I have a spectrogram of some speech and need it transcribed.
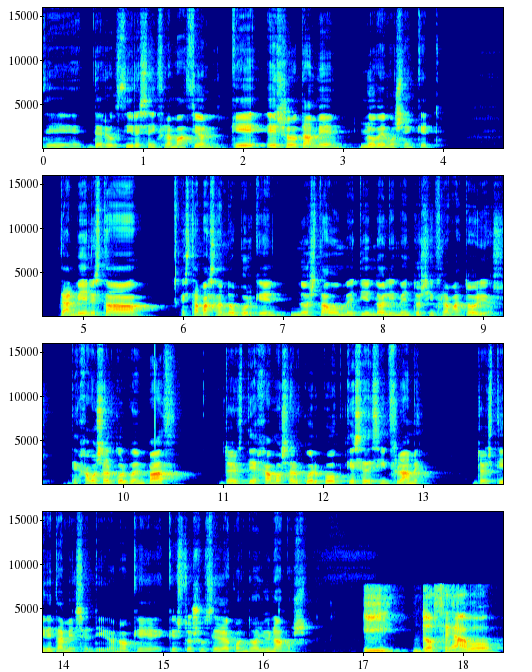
de, reducir esa inflamación, que eso también lo vemos en keto. También está, está pasando porque no estamos metiendo alimentos inflamatorios. Dejamos al cuerpo en paz. Entonces dejamos al cuerpo que se desinflame. Entonces tiene también sentido ¿no? que, que esto suceda cuando ayunamos. Y doceavo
